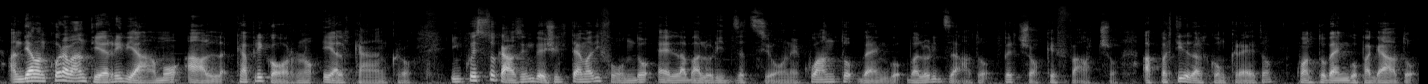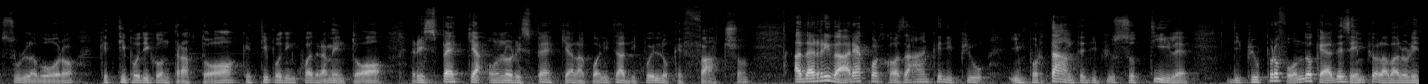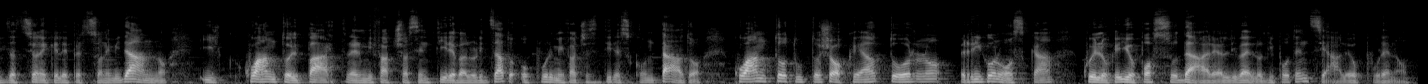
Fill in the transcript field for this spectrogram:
Andiamo ancora avanti e arriviamo al Capricorno e al Cancro. In questo caso invece il tema di fondo è la valorizzazione, quanto vengo valorizzato per ciò che faccio, a partire dal concreto, quanto vengo pagato sul lavoro, che tipo di contratto ho, che tipo di inquadramento ho, rispecchia o non rispecchia la qualità di quello che faccio, ad arrivare a qualcosa anche di più importante, di più sottile, di più profondo, che è ad esempio la valorizzazione che le persone mi danno, il quanto il partner mi faccia sentire valorizzato oppure mi faccia sentire scontato, quanto tutto ciò che ha attorno riconosca quello che io posso dare a livello di potenziale oppure no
